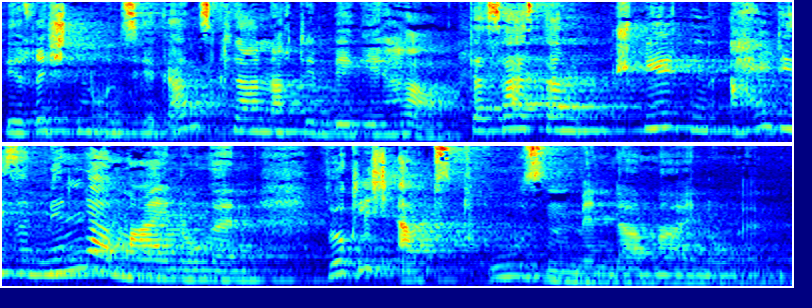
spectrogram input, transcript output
wir richten uns hier ganz klar nach dem BGH. Das heißt, dann spielten all diese Mindermeinungen, wirklich abstrusen Mindermeinungen,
